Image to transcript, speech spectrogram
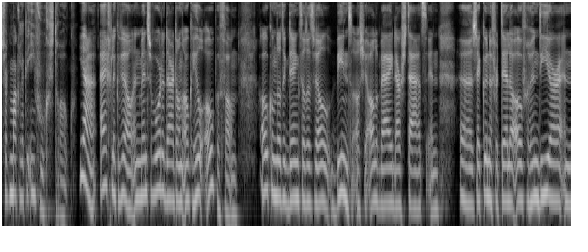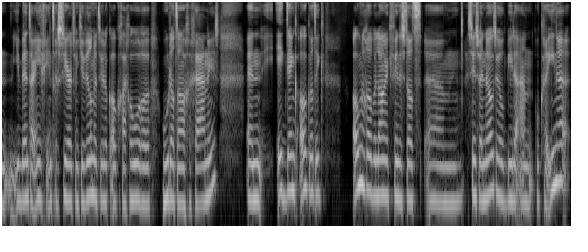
Soort makkelijke invoegstrook. Ja, eigenlijk wel. En mensen worden daar dan ook heel open van. Ook omdat ik denk dat het wel bindt als je allebei daar staat. En uh, zij kunnen vertellen over hun dier. En je bent daarin geïnteresseerd. Want je wil natuurlijk ook graag horen hoe dat dan gegaan is. En ik denk ook wat ik ook nog wel belangrijk vind, is dat um, sinds wij noodhulp bieden aan Oekraïne,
